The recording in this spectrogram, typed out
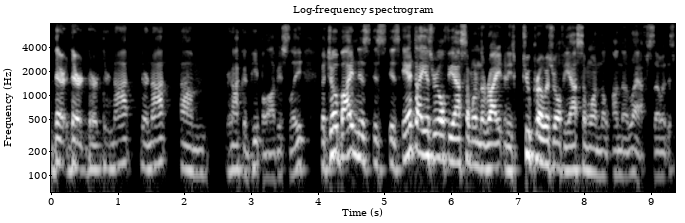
they're they're they're they're not they're not um, they're not good people, obviously. But Joe Biden is is is anti-Israel if you ask someone on the right, and he's too pro-Israel if you ask someone on the, on the left. So it's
